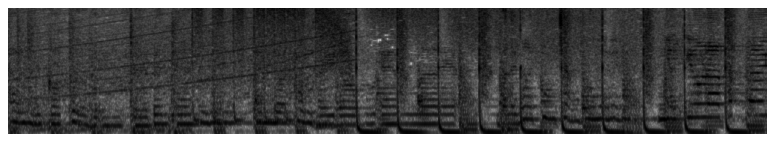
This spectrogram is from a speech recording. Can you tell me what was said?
anh có cơ hội về bên em. Anh nói không thay đâu, em ơi Mà lại nói cũng chẳng vui, Nhưng yêu là thật đấy.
